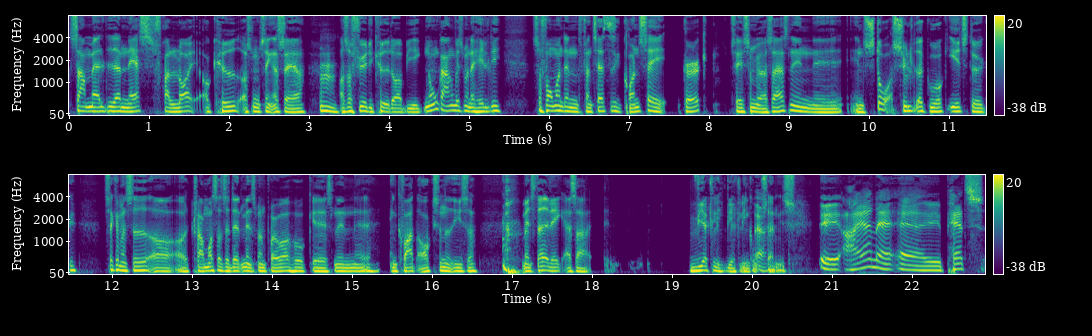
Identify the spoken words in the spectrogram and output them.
sammen med alt det der nas fra løg og kød og sådan nogle ting og sager. Mm. Og så fyrer de kødet op i. Nogle gange, hvis man er heldig, så får man den fantastiske grøntsag gurk til, som jo også er sådan en, øh, en stor syltet agurk i et stykke. Så kan man sidde og, og klamre sig til den, mens man prøver at hugge øh, sådan en, øh, en kvart okse ned i sig. Men stadigvæk, altså, virkelig, virkelig en god ja. Sandwich. Øh, ejeren af, af Pats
